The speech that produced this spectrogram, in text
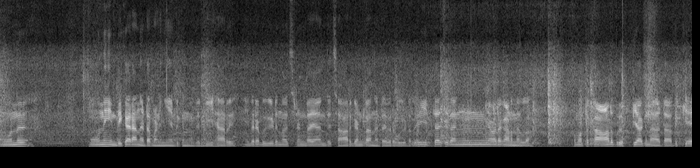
മൂന്ന് മൂന്ന് ഹിന്ദിക്കാരാണ് കേട്ടോ പണിഞ്ഞെടുക്കുന്നത്. ബീഹാർ ഇവരെ വീട് എന്ന് വെച്ചിട്ടുണ്ടായാൽ എന്റെ ജാർഖണ്ഡിലാണ് കേട്ടോ ഇവരെ വീട്. ഒരു ഇറ്റാച്ച് അവിടെ കാണുന്നല്ലോ അപ്പോൾ മൊത്തം കാട് വൃത്തിയാക്കുന്ന കേട്ടോ. അത് കെ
